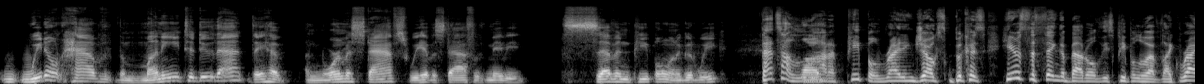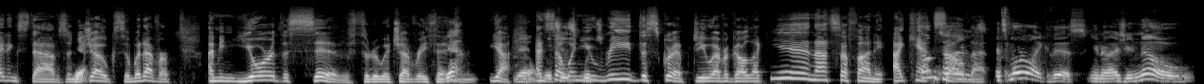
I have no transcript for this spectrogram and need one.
We don't have the money to do that. They have enormous staffs. We have a staff of maybe seven people in a good week. That's Um, a lot of people writing jokes because here's the thing about all these people who have like writing staffs and Yeah. jokes and whatever. I mean, you're the sieve through which everything. Yeah. Yeah. Yeah, And so is- when you which- read the script, do you ever go like, yeah, not so funny. I can't sell that. It's more like this. You know, as you know,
